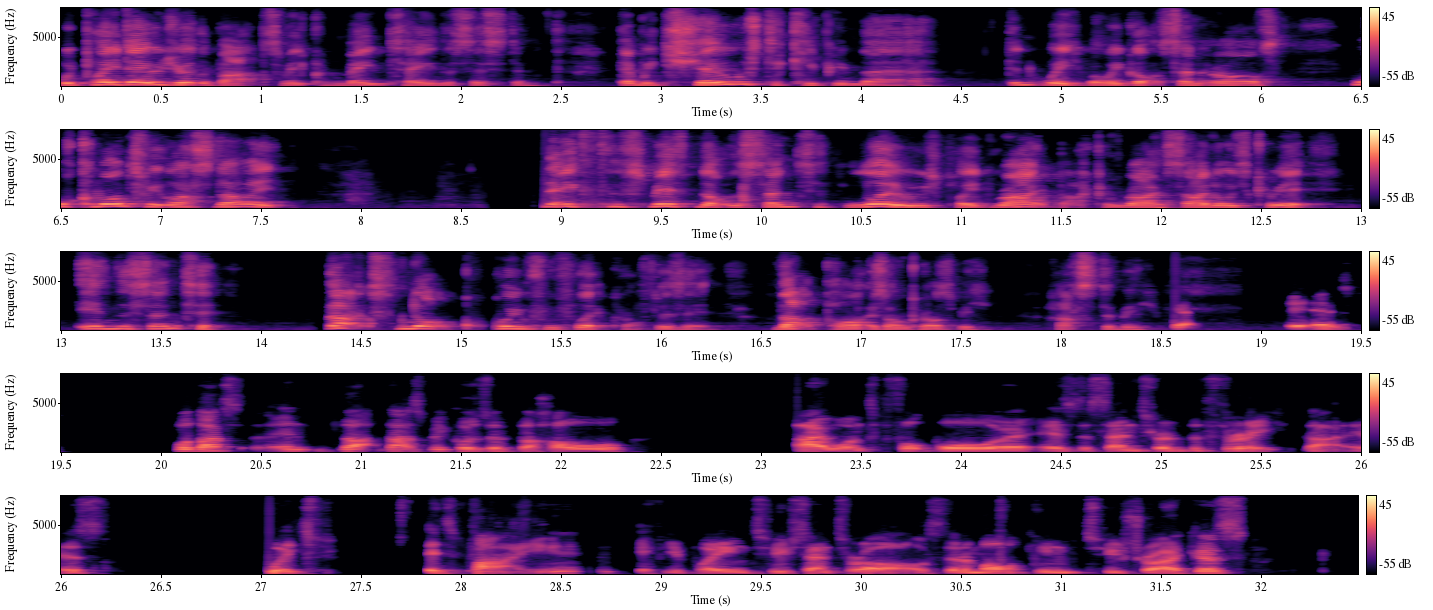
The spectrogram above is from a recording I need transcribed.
we played Ojo at the back so he could maintain the system. Then we chose to keep him there, didn't we? When we got centre halves, we'll come on to it last night. Nathan Smith not the centre. Lowe's played right back and right side all his career in the centre. That's not coming from Flitcroft, is it? That part is on Crosby. Has to be. Yeah, it is, but that's and that that's because of the whole. I want a footballer as the centre of the three. That is, which is fine if you're playing two centre halves that are marking two strikers.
